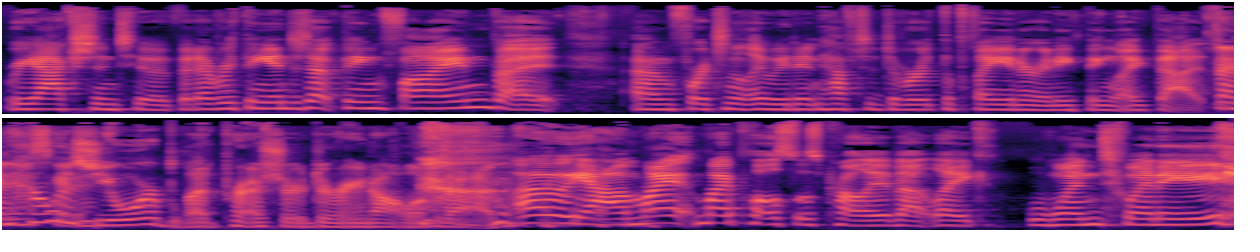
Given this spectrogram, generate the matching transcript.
reaction to it. But everything ended up being fine. But Um, unfortunately, we didn't have to divert the plane or anything like that. That and is how good. was your blood pressure during all of that? oh yeah, my my pulse was probably about like 120.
